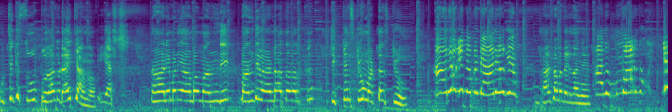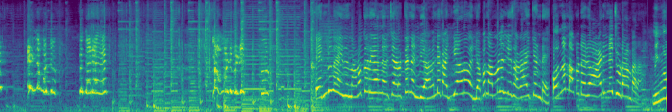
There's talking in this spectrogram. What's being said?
ഉച്ചയ്ക്ക് സൂപ്പ് അത് ഡയറ്റ് ആണോ യെസ്. നാല് മണിയാകുമ്പോ മന്തി. മന്തി വേണ്ടാത്തവർക്ക് ചിക്കൻ സ്റ്റൂ മട്ടൻ സ്റ്റൂ ആരോഗ്യം നോക്കണ്ടേ ആരോഗ്യം. ആൽഫാം എന്താ എഴുതാഞ്ഞ്? അത് മാറുന്നു എല്ലാം കൊണ്ട് ഇപ്പൊ തരാവേ. അങ്ങോട്ട് പിടി. എന്തുവാ ഇത് നമുക്കറിയാവുന്ന ഒരു ചെറുക്കനല്ലേ? അവന്റെ കല്യാണമല്ലേ അപ്പൊ നമ്മളല്ലേ സഹായിക്കണ്ടേ? ഒന്നും നോക്കട്ടെ ഒരു ആടിനെ ചൂടാൻ പറ. നിങ്ങൾ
